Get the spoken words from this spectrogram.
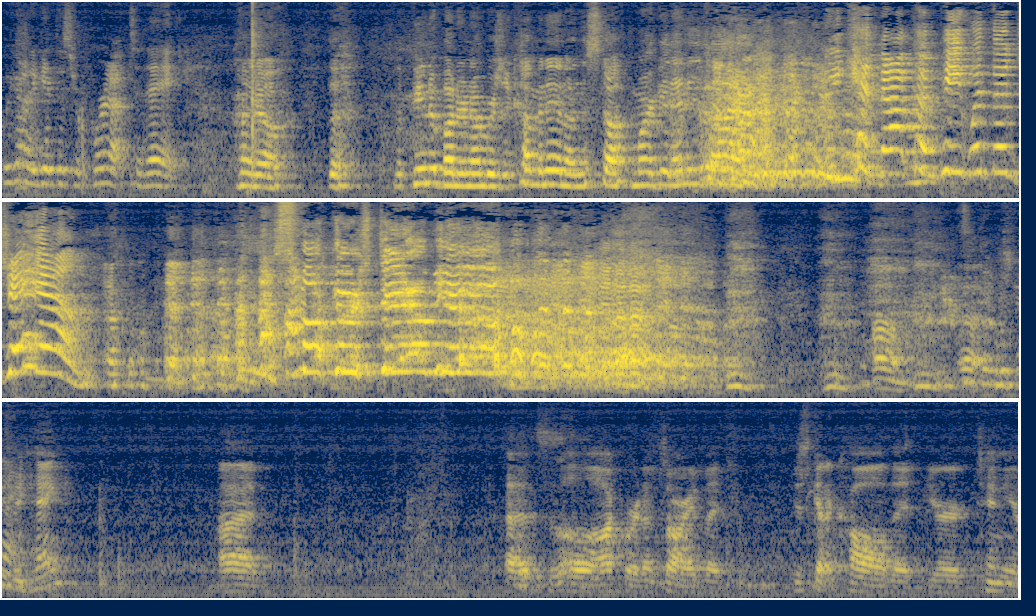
We gotta get this report out today. I know. The, the peanut butter numbers are coming in on the stock market anytime. We cannot compete with the jam. Smuckers, damn you! Um, uh, excuse me, Hank? Uh, uh, this is a little awkward, I'm sorry, but just got a call that your 10-year,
